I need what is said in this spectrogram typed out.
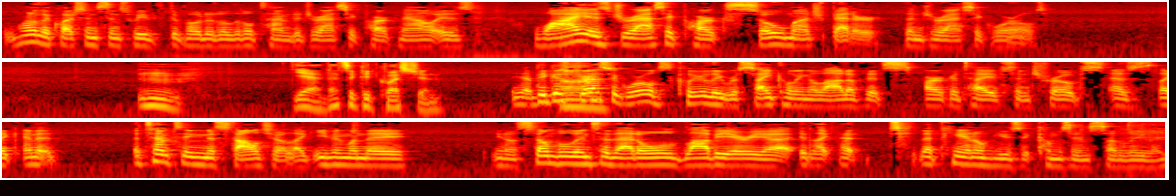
one of the questions since we've devoted a little time to Jurassic Park now is why is Jurassic Park so much better than Jurassic World? Hmm. Yeah, that's a good question. Yeah, because um, Jurassic World's clearly recycling a lot of its archetypes and tropes as like and it, attempting nostalgia. Like even when they, you know, stumble into that old lobby area, it like that that piano music comes in suddenly, like,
